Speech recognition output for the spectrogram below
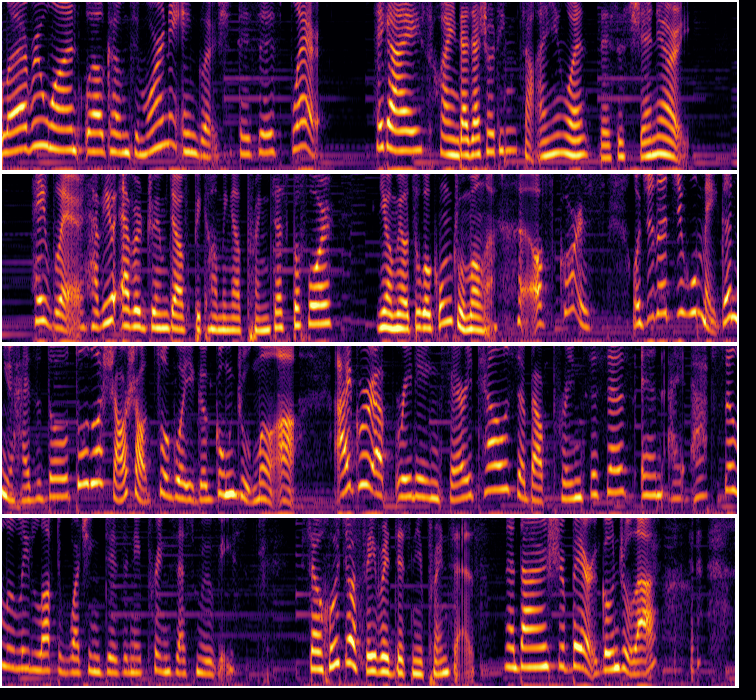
Hello everyone, welcome to Morning English. This is Blair. Hey guys, 欢迎大家收听早安英文. This is January. Hey Blair, have you ever dreamed of becoming a princess before? 你有没有做过公主梦啊？Of course，我觉得几乎每个女孩子都多多少少做过一个公主梦啊。I grew up reading fairy tales about princesses, and I absolutely loved watching Disney princess movies. So who's your favorite Disney princess? 那当然是贝尔公主啦。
